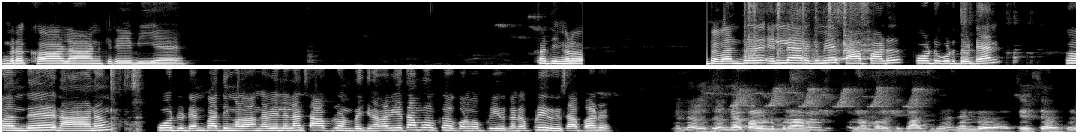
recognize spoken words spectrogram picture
உங்களோட காளான் கிரேவிய. பார்த்தீங்களோ இப்போ வந்து எல்லாருக்குமே சாப்பாடு போட்டு கொடுத்துட்டேன். இப்போ வந்து நானும் போட்டுட்டேன். பார்த்தீங்களோ அங்கே வெளியெல்லாம் சாப்பிடணும்னு இருக்கிறேன் அவைய தமிழ் கேட்கணும். எப்படி இருக்கணும் எப்படி இருக்கு சாப்பாடு? நல்லா இருக்கு. தேங்காய் பால் எல்லாம் மலர்த்தி காய்ச்சினது நல்ல டேஸ்டாக இருக்கு.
